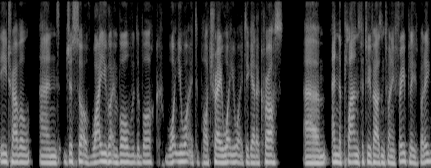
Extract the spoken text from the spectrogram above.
Dtravel and just sort of why you got involved with the book, what you wanted to portray, what you wanted to get across, um, and the plans for 2023, please, buddy.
